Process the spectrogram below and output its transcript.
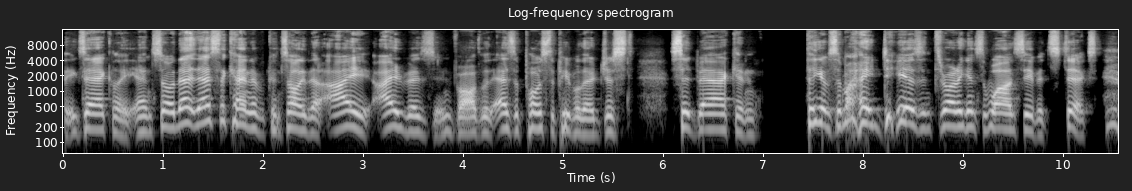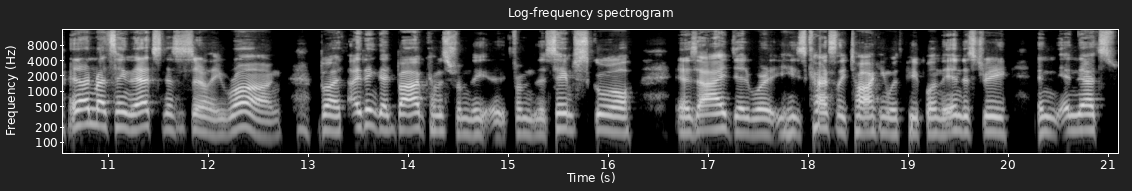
Exactly. And so that that's the kind of consulting that I I was involved with as opposed to people that just sit back and think of some ideas and throw it against the wall and see if it sticks. And I'm not saying that's necessarily wrong, but I think that Bob comes from the from the same school as I did where he's constantly talking with people in the industry and and that's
